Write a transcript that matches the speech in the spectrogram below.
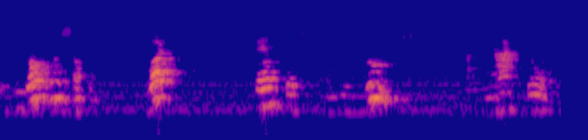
If you don't do something, what benefits do you lose by not doing? It's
